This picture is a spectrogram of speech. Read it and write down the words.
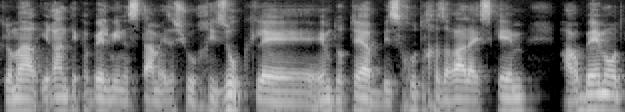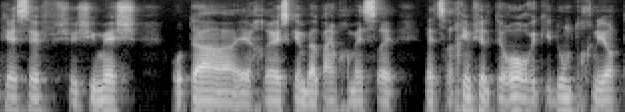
כלומר איראן תקבל מן הסתם איזשהו חיזוק לעמדותיה בזכות החזרה להסכם, הרבה מאוד כסף ששימש אותה אחרי ההסכם ב-2015 לצרכים של טרור וקידום תוכניות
